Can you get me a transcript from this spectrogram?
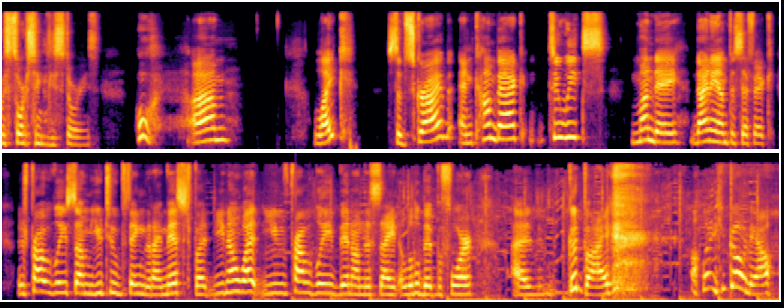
with sourcing these stories. Whew. Um, like, subscribe, and come back two weeks, Monday, 9 a.m. Pacific. There's probably some YouTube thing that I missed, but you know what? You've probably been on this site a little bit before. Uh, goodbye. I'll let you go now.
